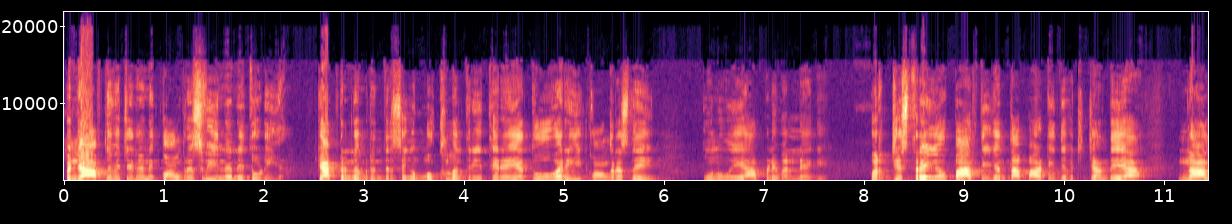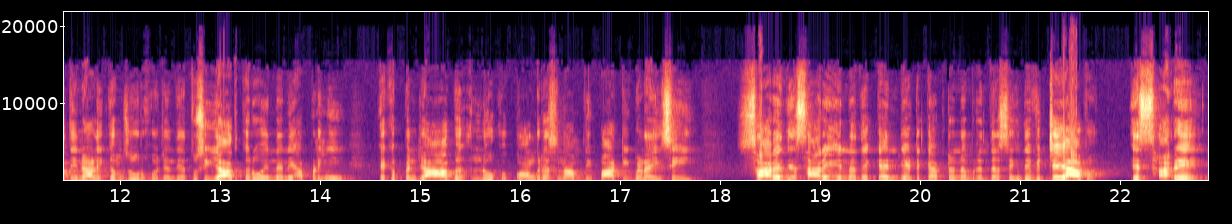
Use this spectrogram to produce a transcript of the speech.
ਪੰਜਾਬ ਦੇ ਵਿੱਚ ਇਹਨਾਂ ਨੇ ਕਾਂਗਰਸ ਵੀ ਇਹਨਾਂ ਨੇ ਤੋੜੀ ਆ। ਕੈਪਟਨ ਅਮਰਿੰਦਰ ਸਿੰਘ ਮੁੱਖ ਮੰਤਰੀ ਇੱਥੇ ਰਹੇ ਆ, ਦੋ ਵਾਰੀ ਕਾਂਗਰਸ ਦੇ। ਉਹਨੂੰ ਇਹ ਆਪਣੇ ਵੱਲ ਲੈ ਗਏ। ਪਰ ਜਿਸ ਤਰ੍ਹਾਂ ਹੀ ਉਹ ਭਾਰਤੀ ਜਨਤਾ ਪਾਰਟੀ ਦੇ ਵਿੱਚ ਜਾਂਦੇ ਆ, ਨਾਲ ਦੀ ਨਾਲ ਹੀ ਕਮਜ਼ੋਰ ਹੋ ਜਾਂਦੇ ਆ। ਤੁਸੀਂ ਯਾਦ ਕਰੋ, ਇਹਨਾਂ ਨੇ ਆਪਣੀ ਇੱਕ ਪੰਜਾਬ ਲੋਕ ਕਾਂਗਰਸ ਨਾਮ ਦੀ ਪਾਰਟੀ ਬਣਾਈ ਸੀ। ਸਾਰੇ ਦੇ ਸਾਰੇ ਇਹਨਾਂ ਦੇ ਕੈਂਡੀਡੇਟ ਕੈਪਟਨ ਅਮਰਿੰਦਰ ਸਿੰਘ ਦੇ ਵਿੱਚੇ ਆਪ ਇਹ ਸਾਰੇ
